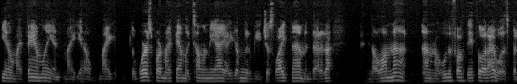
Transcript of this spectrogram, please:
you know, my family and my, you know, my the worst part of my family telling me, hey, I'm going to be just like them, and da da da. No, I'm not. I don't know who the fuck they thought I was, but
